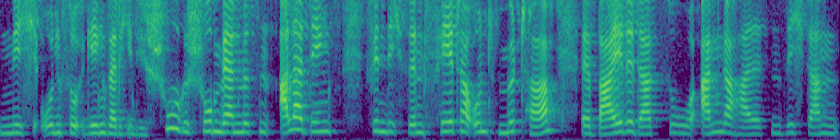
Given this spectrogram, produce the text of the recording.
nicht uns so gegenseitig in die Schuhe geschoben werden müssen. Allerdings finde ich, sind Väter und Mütter äh, beide dazu angehalten, sich dann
